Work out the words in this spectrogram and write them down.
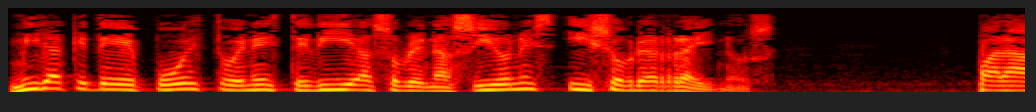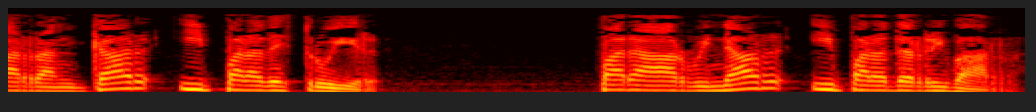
Mira que te he puesto en este día sobre naciones y sobre reinos, para arrancar y para destruir, para arruinar y para derribar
